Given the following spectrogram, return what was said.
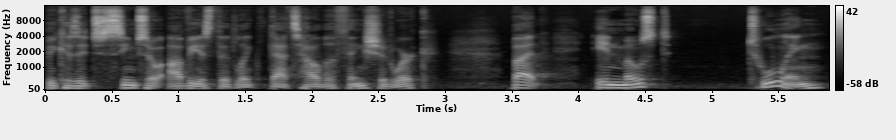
because it just seems so obvious that like that's how the thing should work. But in most tooling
